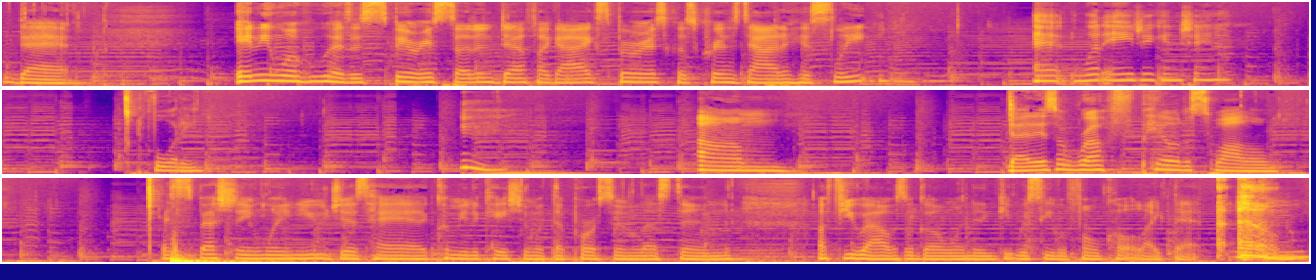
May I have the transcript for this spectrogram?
that anyone who has experienced sudden death like I experienced because Chris died in his sleep, At what age again, Shayna? 40. Um, that is a rough pill to swallow, especially when you just had communication with that person less than a few hours ago and then get receive a phone call like that.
